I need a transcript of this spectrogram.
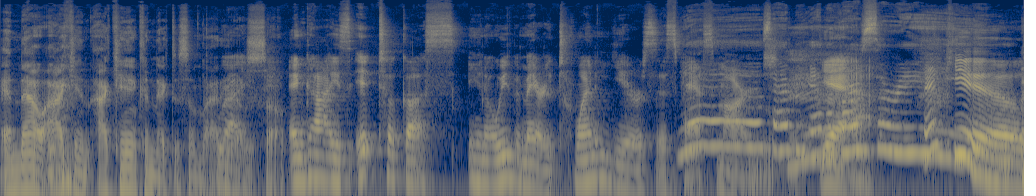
and now I mm-hmm. can I can connect to somebody Right. else. So And guys, it took us, you know, we've been married 20 years this past March. Yes, happy Yeah. anniversary. Thank you.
